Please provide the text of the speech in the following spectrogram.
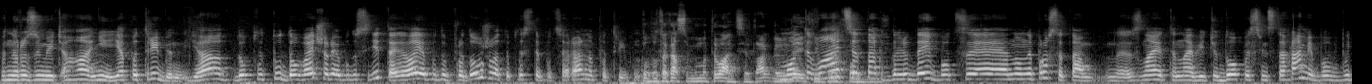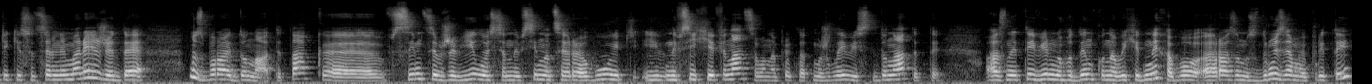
Вони розуміють, ага, ні, я потрібен, я доплету до вечора я буду сидіти, але я буду продовжувати плести, бо це реально потрібно. Тобто така собі мотивація, так? Для людей, які Мотивація так для людей, бо це ну не просто там, знаєте, навіть допис в інстаграмі, бо в будь-якій соціальній мережі, де ну, збирають донати. Так е, всім це вже вілося, не всі на це реагують, і не всіх є фінансова, наприклад, можливість донатити, а знайти вільну годинку на вихідних або е, разом з друзями прийти,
